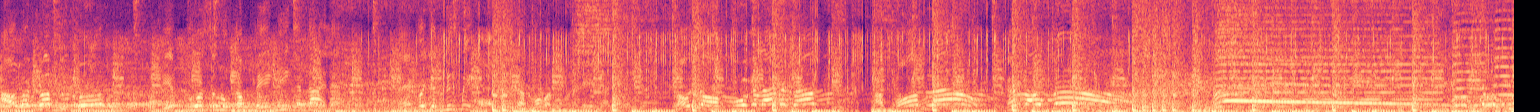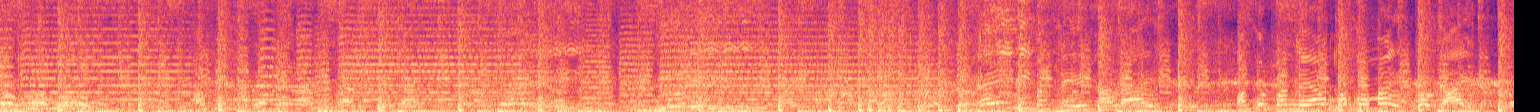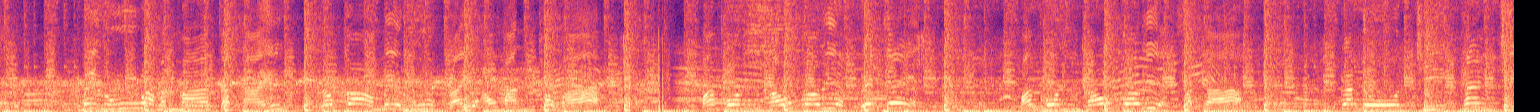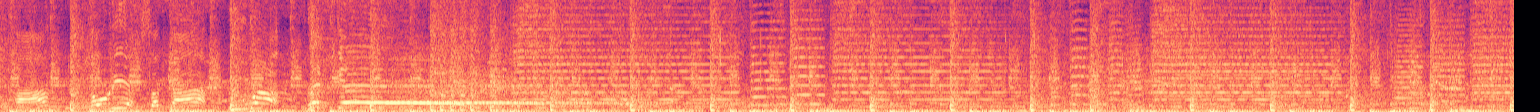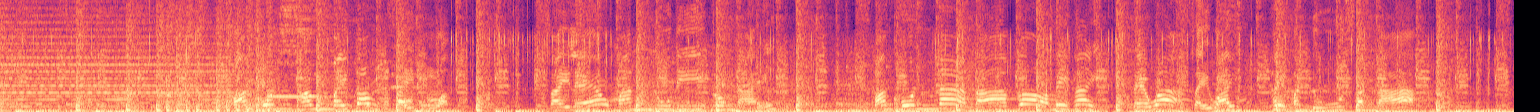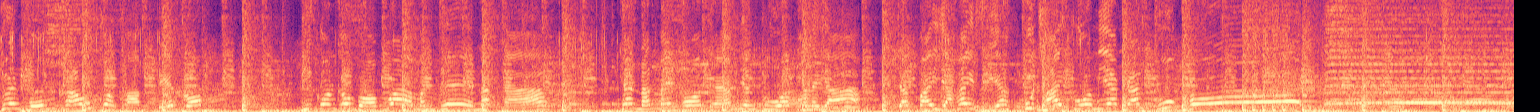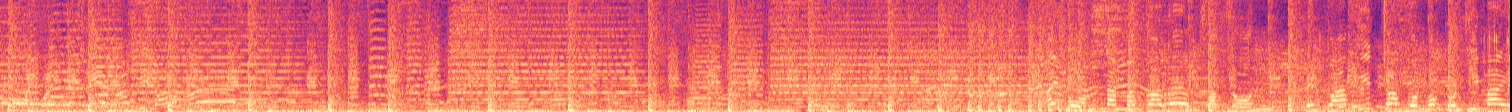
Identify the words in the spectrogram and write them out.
เอาละครับทุกคนเตรียมตัวสนุกกับเพลงนี้กันได้แล้วแต่ก็ยังนึกไม่ออกเหมือนกันว่ามันเป็นเพลงอะไรเราจะออกตัวกันแล้วนะครับถ้าพร้อมแล้ว บางคนเขาก็เรียกสกา กระโดดฉีกแข้งฉีกขา เขาเรียกสกา บางคนหน้าตาก็ไม่ให้ แต่ว่าใส่ไว้ให้มันดูสง่าเพื่อนผมเขาก็ถักเดดร็อก มีคนเขาบอกว่ามันเท่นักหนา แค่นั้นไม่พอแถมยังกลัวภรรยาจัดไป นของคนที่ไม่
